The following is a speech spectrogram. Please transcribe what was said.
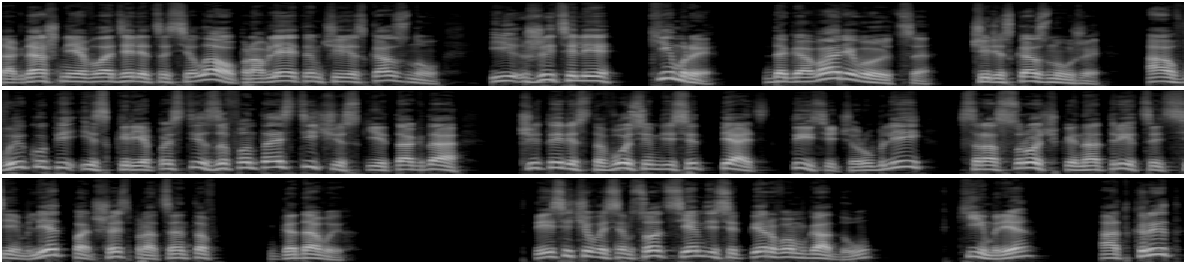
Тогдашняя владелица села управляет им через казну, и жители Кимры договариваются, через казну же, о выкупе из крепости за фантастические тогда 485 тысяч рублей с рассрочкой на 37 лет под 6% годовых. В 1871 году Кимре открыт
